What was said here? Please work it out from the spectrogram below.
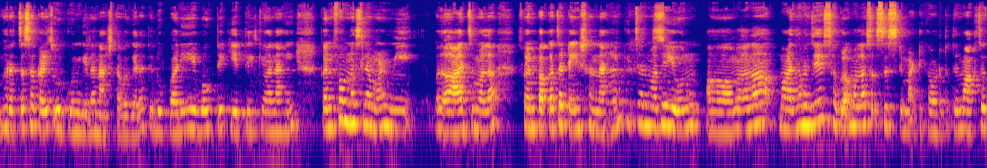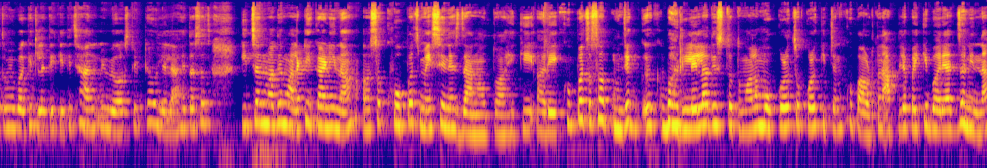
भरतचं सकाळीच उरकून गेलं नाश्ता वगैरे. ते दुपारी बहुतेक येतील किंवा नाही कन्फर्म नसल्यामुळे मी आज मला स्वयंपाकाचं टेन्शन नाही. किचनमध्ये येऊन मला माझं म्हणजे सगळं मला असं सिस्टमॅटिक आवडतं. ते मागचं तुम्ही बघितलं ते किती छान मी व्यवस्थित ठेवलेलं आहे. तसंच किचनमध्ये मला ठिकाणी ना असं खूपच मेसीनेस जाणवतो आहे की अरे खूपच असं म्हणजे भरलेला दिसतो तुम्हाला. मोकळं चोकळं किचन खूप आवडतं. आणि आपल्यापैकी बऱ्याच जणींना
